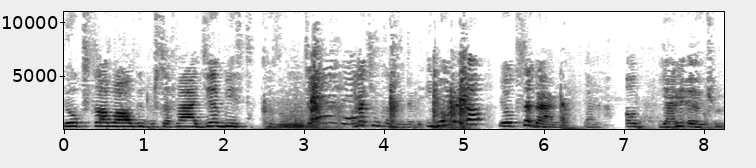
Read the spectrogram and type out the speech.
Yoksa vallahi bu sefer ya biz kazanacağız. Ama kim kazanacak? İbo mu? Yoksa ben mi? Yani, o, yani öykü mü?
